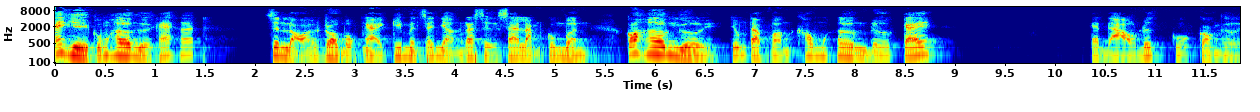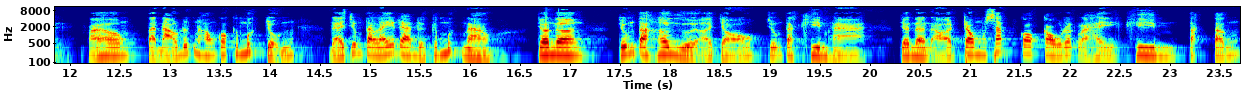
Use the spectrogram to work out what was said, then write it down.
cái gì cũng hơn người khác hết. Xin lỗi, rồi một ngày khi mình sẽ nhận ra sự sai lầm của mình, có hơn người, chúng ta vẫn không hơn được cái cái đạo đức của con người. Phải không? Tại đạo đức nó không có cái mức chuẩn để chúng ta lấy ra được cái mức nào. Cho nên, chúng ta hơn người ở chỗ chúng ta khiêm hạ. Cho nên ở trong sách có câu rất là hay, khiêm tắc tấn,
